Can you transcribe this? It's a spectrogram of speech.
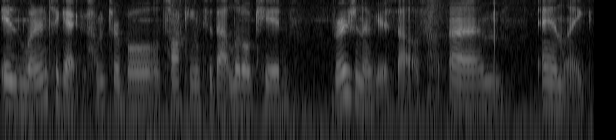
is learn to get comfortable talking to that little kid version of yourself. Um, and like,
